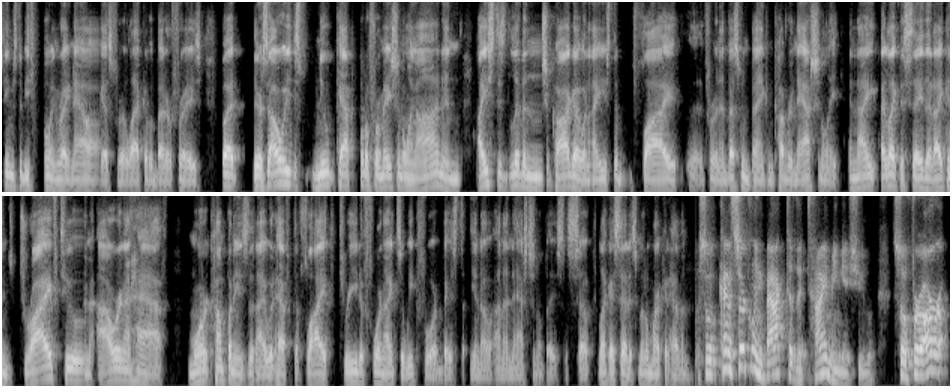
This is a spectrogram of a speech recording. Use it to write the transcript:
seems to be flowing right now, I guess, for lack of a better phrase. But there's always new capital formation going on. And I used to live in Chicago, and I used to fly uh, for an investment bank and cover nationally. And I, I like to say that I can drive to an hour and a half more companies than I would have to fly three to four nights a week for based, you know, on a national basis. So like I said, it's middle market heaven. So kind of circling back to the timing issue. So for our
